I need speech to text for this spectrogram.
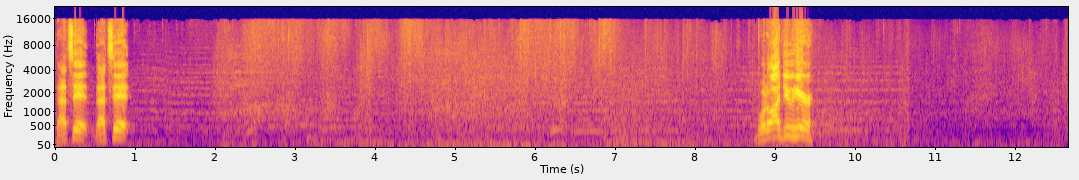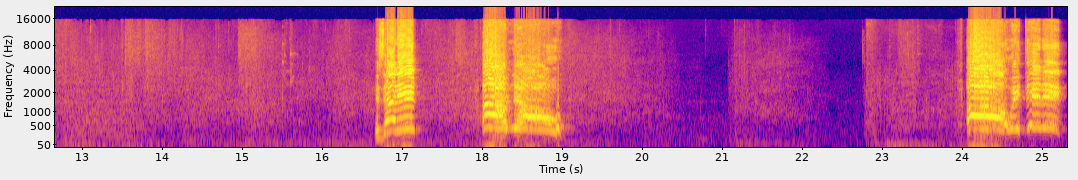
That's it. That's it. What do I do here? Is that it? Oh no! Oh, we did it!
